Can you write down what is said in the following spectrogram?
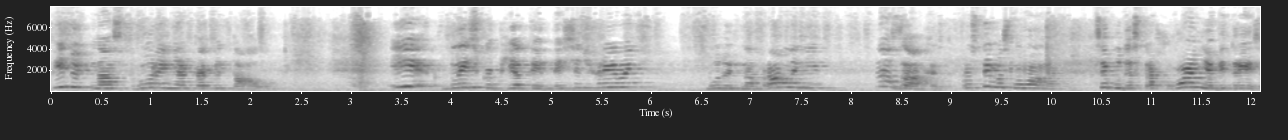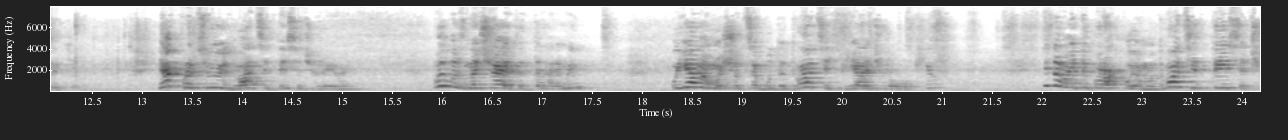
підуть на створення капіталу. І близько 5 тисяч гривень будуть направлені на захист. Простими словами, це буде страхування від ризиків. Як працює 20 тисяч гривень? Ви визначаєте термін, уявимо, що це буде 25 років. І давайте порахуємо 20 тисяч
